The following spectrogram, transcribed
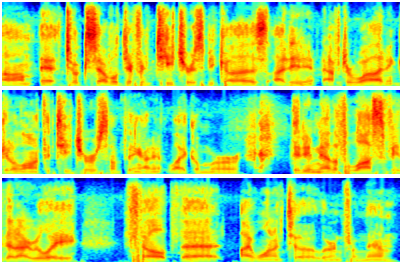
um, it took several different teachers because I didn't. After a while, I didn't get along with the teacher or something. I didn't like them, or they didn't have the philosophy that I really felt that I wanted to learn from them.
